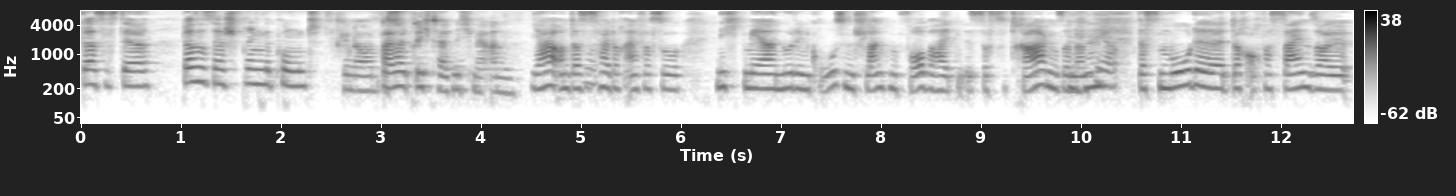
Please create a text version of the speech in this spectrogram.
das ist der, das ist der springende Punkt. Genau, das halt, spricht halt nicht mehr an. Ja, und das ist halt auch einfach so nicht mehr nur den großen, schlanken vorbehalten ist, das zu tragen, sondern mhm. ja. dass Mode doch auch was sein soll,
